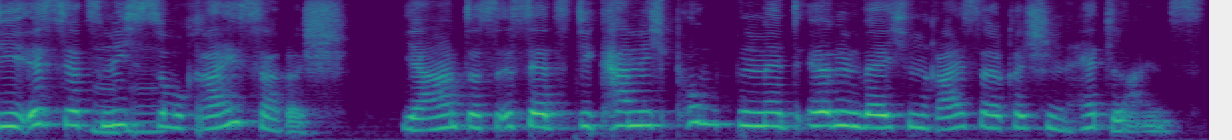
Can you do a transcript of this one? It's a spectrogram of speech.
Die ist jetzt mhm. nicht so reißerisch. Ja, das ist jetzt, die kann nicht punkten mit irgendwelchen reißerischen Headlines.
